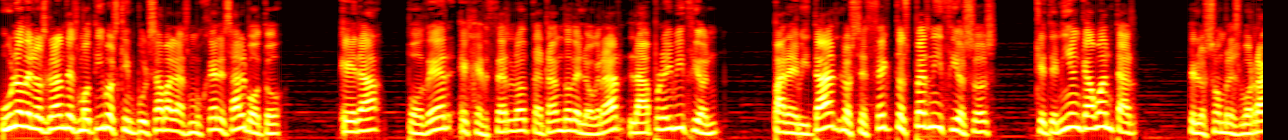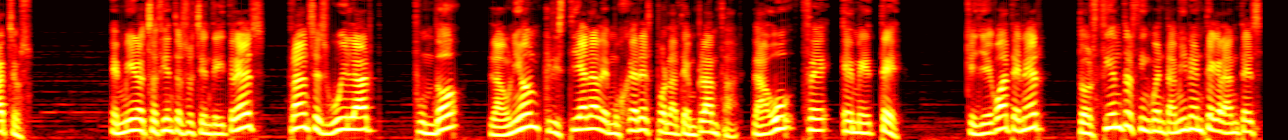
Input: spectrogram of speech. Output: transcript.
Uno de los grandes motivos que impulsaba a las mujeres al voto era poder ejercerlo tratando de lograr la prohibición para evitar los efectos perniciosos que tenían que aguantar de los hombres borrachos. En 1883, Frances Willard fundó la Unión Cristiana de Mujeres por la Templanza, la UCMT, que llegó a tener 250.000 integrantes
